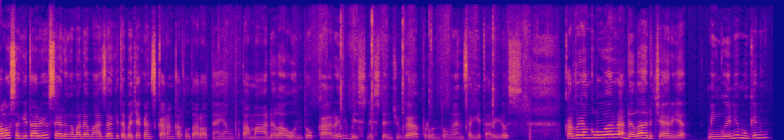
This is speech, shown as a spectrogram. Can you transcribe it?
Halo Sagittarius, saya dengan Madam Aza. Kita bacakan sekarang kartu tarotnya. Yang pertama adalah untuk karir, bisnis, dan juga peruntungan Sagittarius. Kartu yang keluar adalah The Chariot. Minggu ini mungkin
